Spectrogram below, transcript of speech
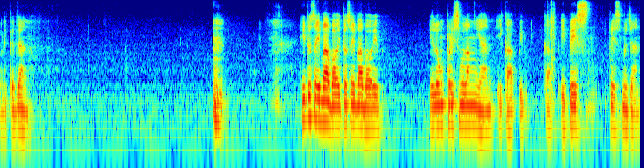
Balik ka dyan. Dito sa ibabaw ito sa ibabaw ilong press mo lang yan i-copy i-paste paste mo dyan.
